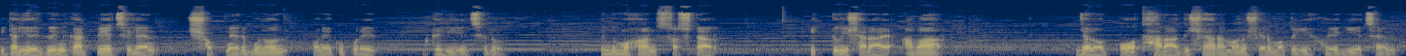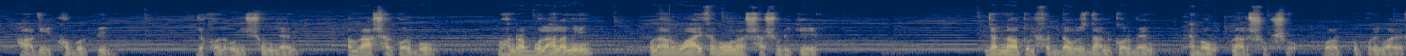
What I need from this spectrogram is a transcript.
ইটালির গ্রিন কার্ড পেয়েছিলেন, স্বপ্নের বুনন অনেক উপরে উঠে গিয়েছিল। কিন্তু মহান স্রষ্টার একটু ইশারায় আবার যেন পথ হারা দিশেহারা মানুষের মতোই হয়ে গিয়েছেন। আজ এই খবরটি যখন উনি শুনলেন আমরা আশা করব। মহান রাব্বুল আলমিন ওনার ওয়াইফ এবং ওনার শাশুড়িকে জান্নাতুল ফেরদাউস দান করবেন এবং ওনার সুখ পরিবারের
